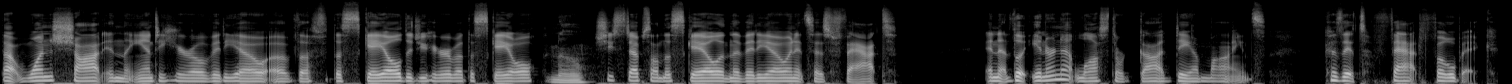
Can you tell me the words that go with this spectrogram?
that one shot in the anti-hero video of the the scale. Did you hear about the scale? no. She steps on the scale in the video and it says fat. And the internet lost their goddamn minds because it's fat phobic.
